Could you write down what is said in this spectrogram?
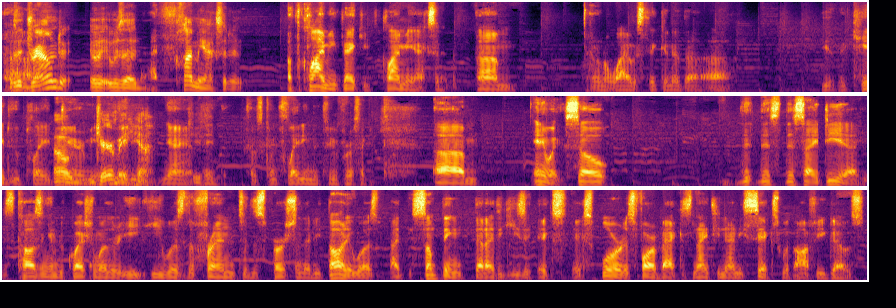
Was it uh, drowned? It was a climbing accident. A climbing, thank you, climbing accident. Um, I don't know why I was thinking of the uh, the, the, kid who played oh, Jeremy. Jeremy, yeah, yeah. yeah I was conflating the two for a second. Um, anyway, so th- this this idea is causing him to question whether he he was the friend to this person that he thought he was. I, something that I think he's ex- explored as far back as 1996 with Off He Goes.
